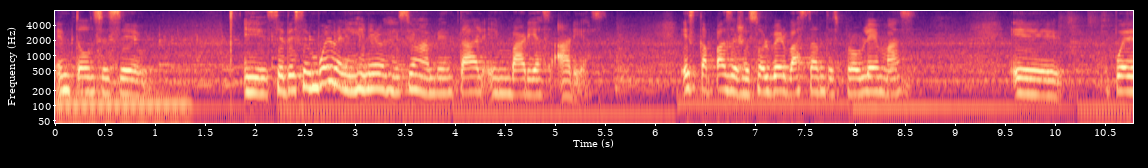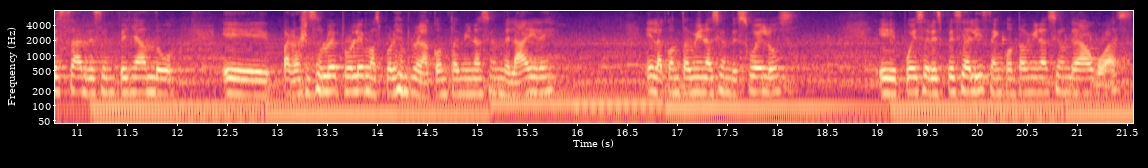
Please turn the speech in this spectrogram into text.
Entonces, eh, se desenvuelve el ingeniero en gestión ambiental en varias áreas es capaz de resolver bastantes problemas, eh, puede estar desempeñando eh, para resolver problemas, por ejemplo, en la contaminación del aire, en la contaminación de suelos, eh, puede ser especialista en contaminación de aguas,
